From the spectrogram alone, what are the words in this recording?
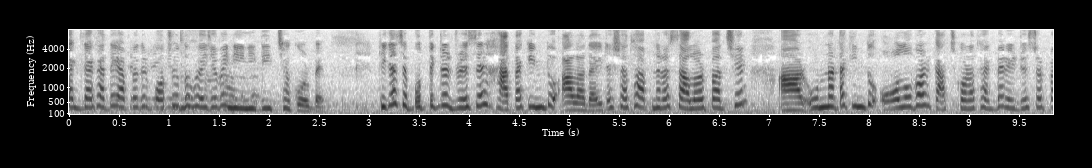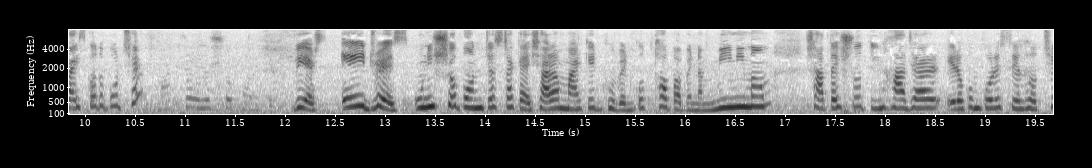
এক দেখাতেই আপনাদের পছন্দ হয়ে যাবে, নিয়ে নিতে ইচ্ছা করবে। ঠিক আছে? প্রত্যেকটা ড্রেসের হাতা কিন্তু আলাদা। এটার সাথে আপনারা সালোয়ার পাচ্ছেন, আর ওড়নাটা কিন্তু অল ওভার কাজ করা থাকবে। আর এই ড্রেসটার প্রাইস কত পড়ছে? ভিয়ার্স এই ড্রেস উনিশশো পঞ্চাশ টাকায় সারা মার্কেট ঘুরবেন। কোথাও পাবেন না। মিনিমাম সাতাইশশো তিন হাজার এরকম করে সেল হচ্ছে।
